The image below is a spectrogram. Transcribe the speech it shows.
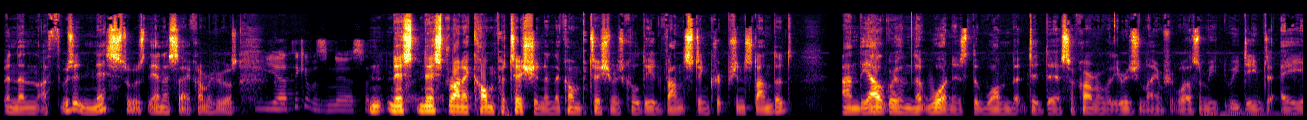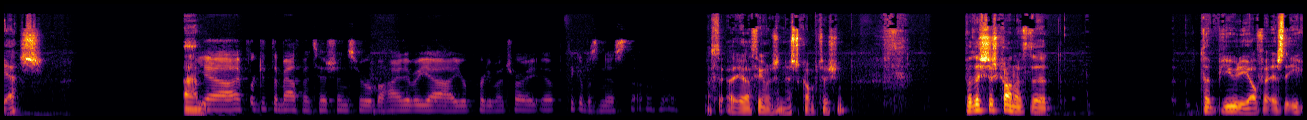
and then I th- was it NIST or was the NSA? I can't remember it was. Yeah, I think it was NIST. I N- think you're NIST, NIST ran a competition, and the competition was called the Advanced Encryption Standard. And the algorithm that won is the one that did this. I can't remember what the original name for it was, and we, we deemed it AES. Um, yeah, I forget the mathematicians who were behind it, but yeah, you're pretty much right. Yep. I think it was NIST though. Yeah. I, th- yeah, I think it was a NIST competition. But this is kind of the the beauty of it is that, you,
